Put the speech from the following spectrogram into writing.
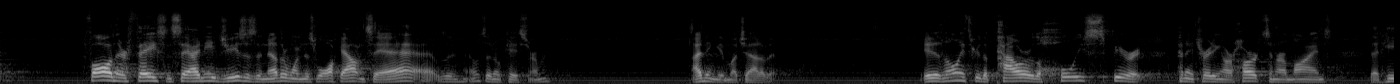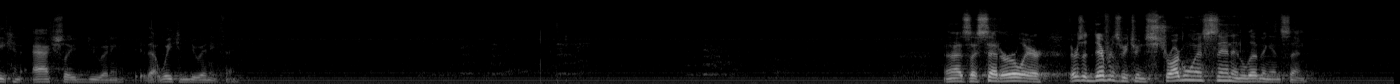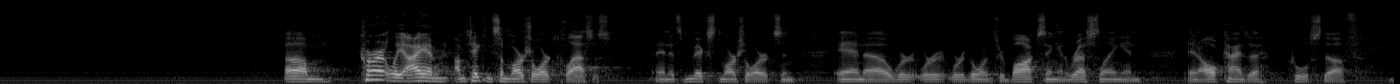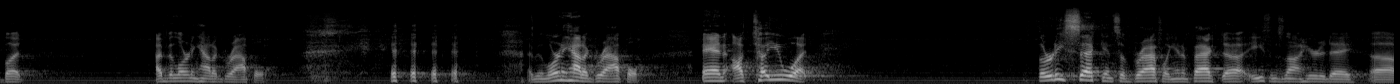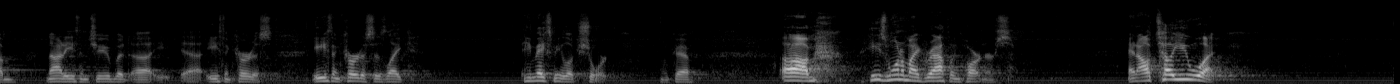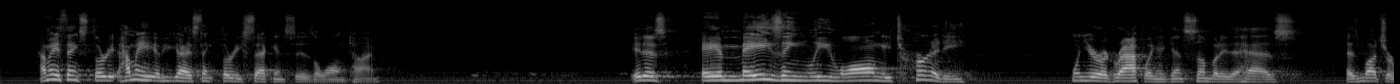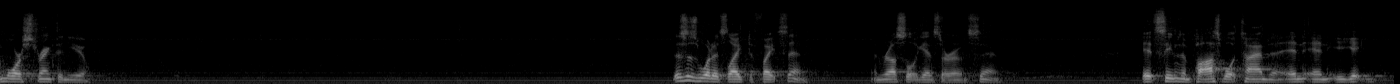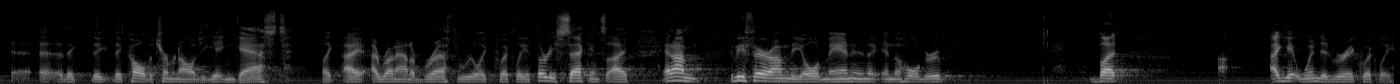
fall on their face and say, I need Jesus, and another one just walk out and say, ah, that was, a, that was an okay sermon? I didn't get much out of it. It is only through the power of the Holy Spirit penetrating our hearts and our minds that He can actually do any, that we can do anything. And as I said earlier, there's a difference between struggling with sin and living in sin. Um, currently, I am I'm taking some martial arts classes, and it's mixed martial arts, and and uh, we're, we're we're going through boxing and wrestling and and all kinds of cool stuff. But I've been learning how to grapple. I've been learning how to grapple, and I'll tell you what. 30 seconds of grappling. And in fact, uh, Ethan's not here today. Um, not Ethan Chu, but uh, uh, Ethan Curtis. Ethan Curtis is like, he makes me look short. Okay? Um, he's one of my grappling partners. And I'll tell you what. How many, thinks 30, how many of you guys think 30 seconds is a long time? It is an amazingly long eternity when you're grappling against somebody that has as much or more strength than you. This is what it's like to fight sin and wrestle against our own sin. It seems impossible at times, and, and you get, uh, uh they, they, they, call the terminology getting gassed. Like I, I run out of breath really quickly. In 30 seconds, I, and I'm, to be fair, I'm the old man in the, in the whole group. But I get winded very quickly.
